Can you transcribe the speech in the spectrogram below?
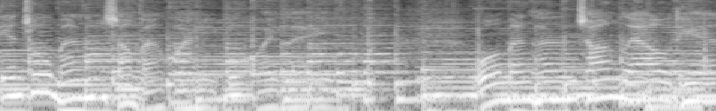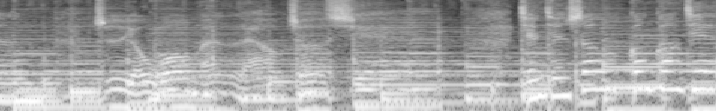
点出门？上班回手逛逛街、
